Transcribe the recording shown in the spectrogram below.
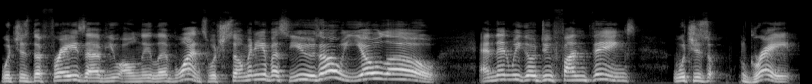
which is the phrase of you only live once, which so many of us use. Oh, YOLO. And then we go do fun things, which is great,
